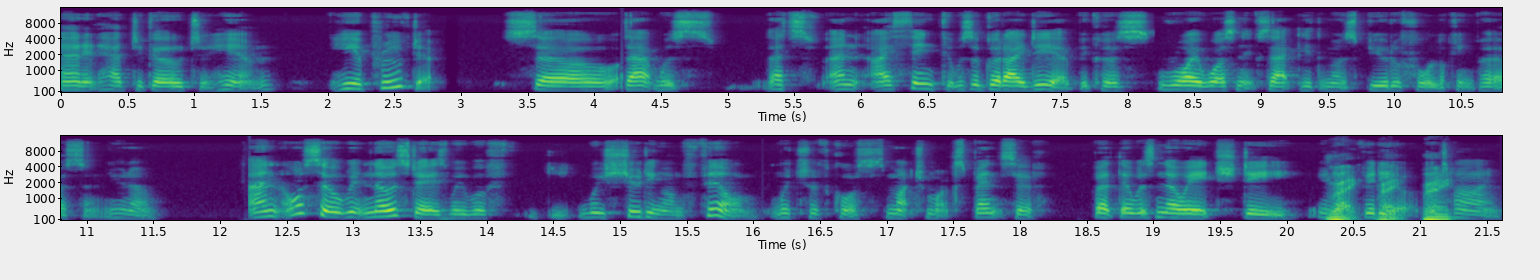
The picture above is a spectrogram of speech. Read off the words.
and it had to go to him. He approved it. So that was that's and I think it was a good idea because Roy wasn't exactly the most beautiful looking person, you know. And also in those days we were we were shooting on film, which of course is much more expensive, but there was no HD, you know, Right, video right, at the right. time.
